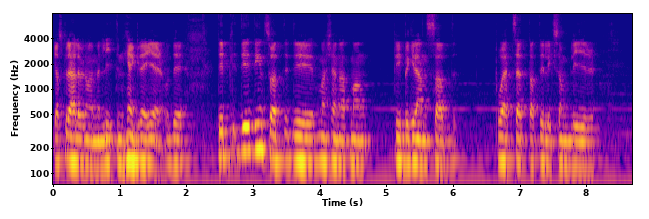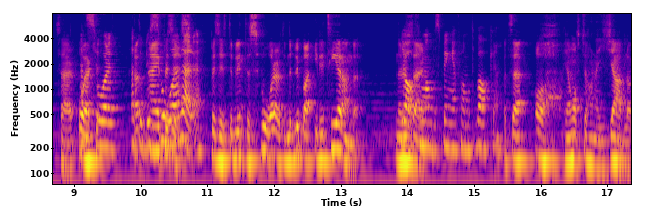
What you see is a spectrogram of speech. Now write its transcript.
Jag skulle hellre vilja ha med mig lite mer grejer. Och det, det, det, det är inte så att man känner att man blir begränsad på ett sätt att det liksom blir så här, "Åh, jag Att, kan- svår, att det blir Nej, svårare. Precis, precis, det blir inte svårare utan det blir bara irriterande. När Ja, så här- för man får springa fram och tillbaka. att säga, åh, jag måste ju ha den här jävla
